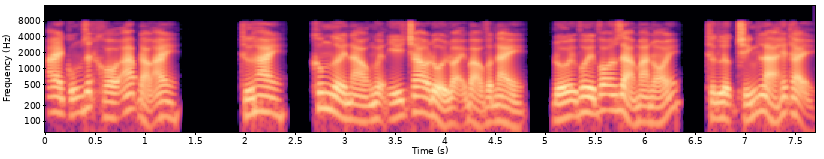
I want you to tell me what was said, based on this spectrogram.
ai cũng rất khó áp đảo ai. Thứ hai, không người nào nguyện ý trao đổi loại bảo vật này, đối với võ giả mà nói, thực lực chính là hết thảy.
